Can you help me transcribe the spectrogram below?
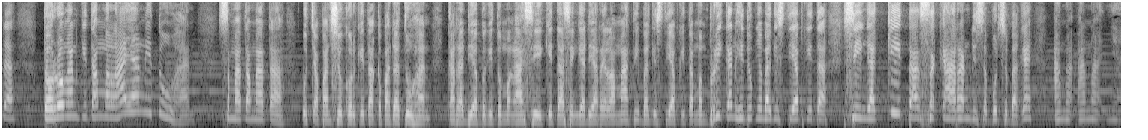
ada. Dorongan kita melayani Tuhan semata-mata ucapan syukur kita kepada Tuhan. Karena dia begitu mengasihi kita sehingga dia rela mati bagi setiap kita. Memberikan hidupnya bagi setiap kita. Sehingga kita sekarang disebut sebagai anak-anaknya.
